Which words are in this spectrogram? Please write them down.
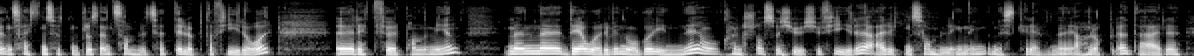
en 16-17% samlet sett i løpet av fire år, eh, rett før pandemien. Men eh, det året vi nå går inn i, og kanskje også 2024, er uten sammenligning det mest krevende jeg har opplevd. Det er eh,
